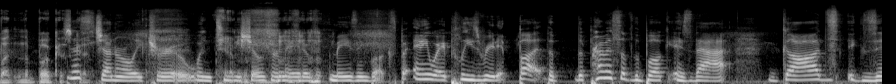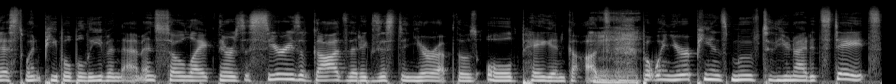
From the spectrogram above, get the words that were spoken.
but the book is That's good. generally true when TV shows are made of amazing books. But anyway, please read it. But the, the premise of the book is that gods exist when people believe in them. And so, like, there's a series of gods that exist in Europe, those old pagan gods. But when Europeans moved to the United States,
